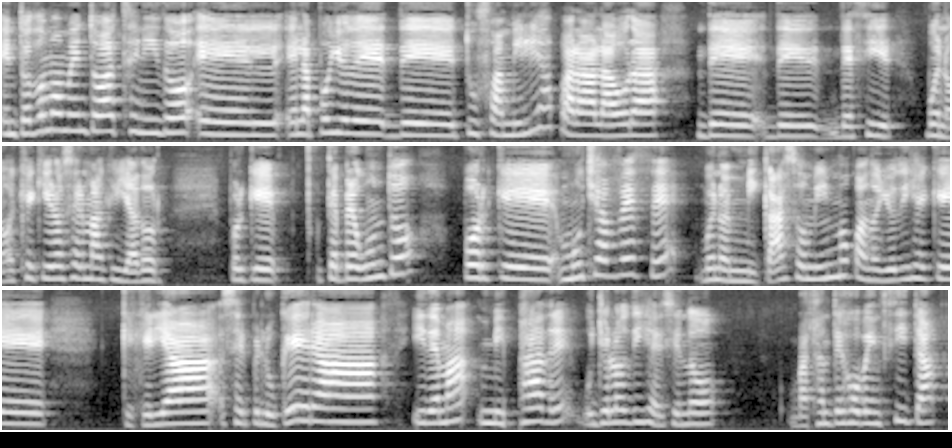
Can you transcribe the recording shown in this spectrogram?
¿En todo momento has tenido el, el apoyo de, de, tu familia para la hora de, de, decir, bueno, es que quiero ser maquillador? Porque te pregunto, porque muchas veces, bueno, en mi caso mismo, cuando yo dije que, que quería ser peluquera y demás, mis padres, yo lo dije siendo bastante jovencita,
